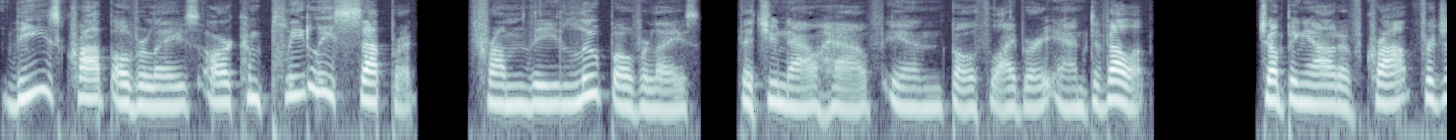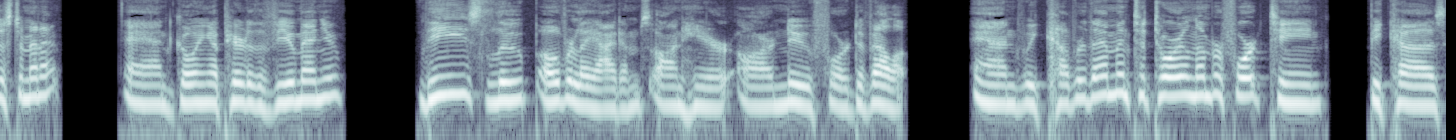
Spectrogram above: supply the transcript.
these crop overlays are completely separate from the loupe overlays that you now have in both Library and Develop. Jumping out of crop for just a minute and going up here to the View menu, these loupe overlay items on here are new for Develop, and we cover them in tutorial number 14 because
